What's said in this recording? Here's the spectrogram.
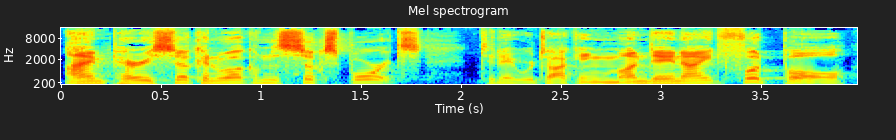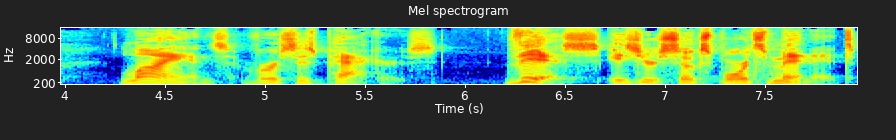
I'm Perry Sook, and welcome to Sook Sports. Today we're talking Monday Night Football Lions versus Packers. This is your Sook Sports Minute.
